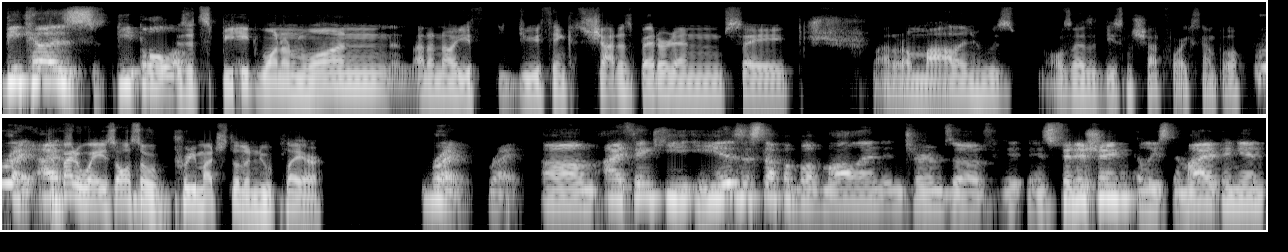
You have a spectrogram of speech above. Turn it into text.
because people is it speed one-on-one i don't know you do you think shot is better than say i don't know Malen, who's also has a decent shot for example right. and I, by the way he's also pretty much still a new player Right, right. Um, I think he he is a step above Malen in terms of his finishing, at least in my opinion.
